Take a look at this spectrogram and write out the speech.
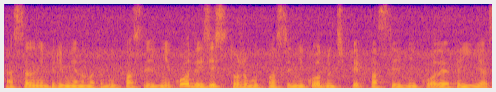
остальным переменам это будут последние коды, и здесь тоже будет последний код, но теперь последние коды это yes.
